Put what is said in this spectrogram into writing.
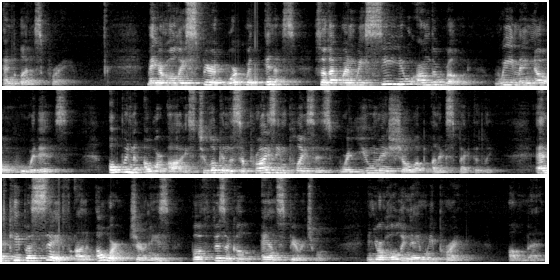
And let us pray. May your Holy Spirit work within us so that when we see you on the road, we may know who it is. Open our eyes to look in the surprising places where you may show up unexpectedly and keep us safe on our journeys, both physical and spiritual. In your holy name we pray. Amen.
